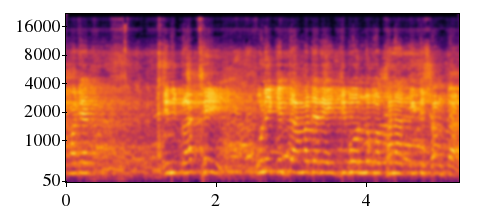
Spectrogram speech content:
আমাদের যিনি প্রার্থী, উনি কিন্তু আমাদের এই জীবননগর থানার কৃতি সন্তান।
